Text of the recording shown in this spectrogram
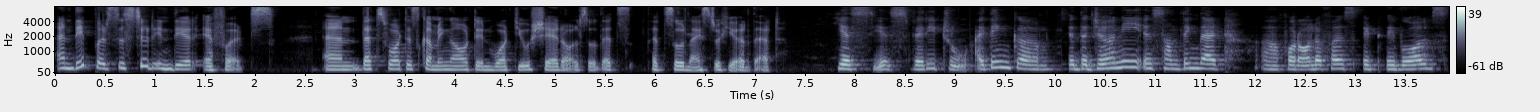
and they persisted in their efforts. And that's what is coming out in what you shared also. That's that's so nice to hear that. Yes, yes, very true. I think um, the journey is something that uh, for all of us it evolves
